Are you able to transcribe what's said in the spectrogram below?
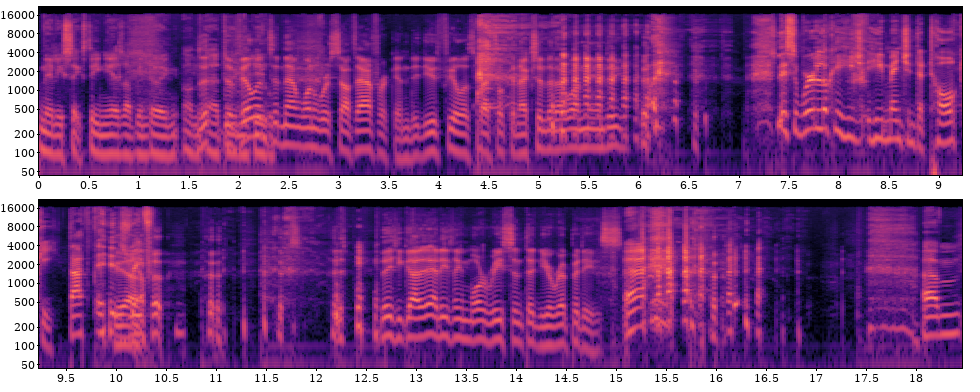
nearly 16 years I've been doing on The, uh, the villains Bugle. in that one were South African. Did you feel a special connection to that one, Andy? Listen, we're lucky he he mentioned a talkie. That is yeah. really that he got anything more recent than Euripides. um,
